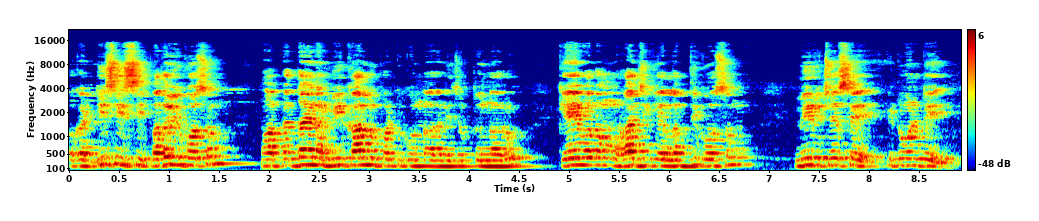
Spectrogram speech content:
ఒక డిసిసి పదవి కోసం మా పెద్ద మీ కాళ్ళు పట్టుకున్నారని చెప్తున్నారు. కేవలం రాజకీయ లబ్ధి కోసం మీరు చేసే ఇటువంటి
